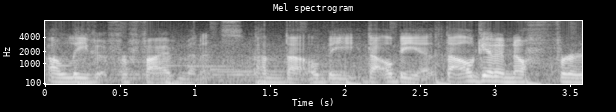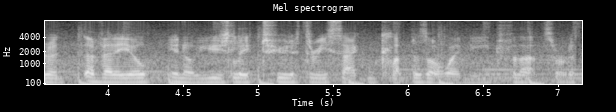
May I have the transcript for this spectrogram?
I'll leave it for five minutes and that'll be that'll be it. That'll get enough for a, a video, you know, usually two to three second clip is all I need for that sort of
